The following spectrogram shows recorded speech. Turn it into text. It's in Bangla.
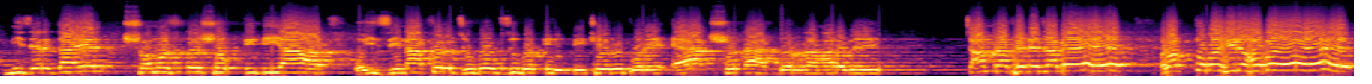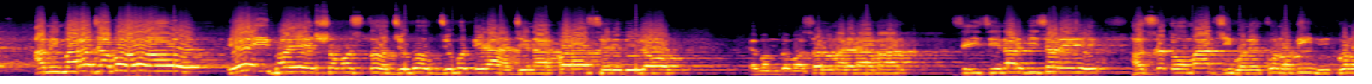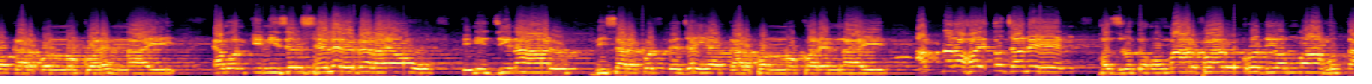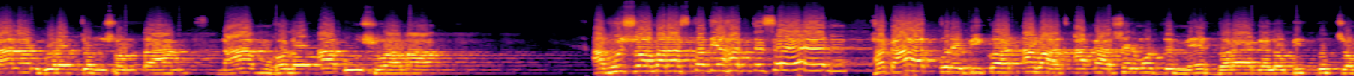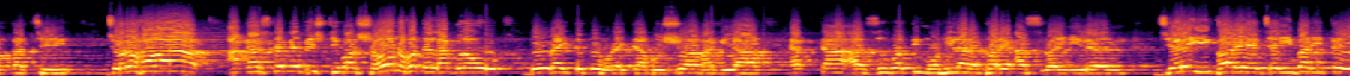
নিজের গায়ের সমস্ত শক্তি দিয়া ওই জিনাখোর যুবক যুবতীর পিঠের উপরে একশোটা দোররা মারবে। চামড়া ফেটে যাবে, রক্ত বাহির হবে, আমি মারা যাব। এই ভয়ে সমস্ত যুবক যুবতীরা জিনা করা ছেড়ে দিল। এবং মুসলমানেরা আমার সেই জিনার বিচারে হজরত ওমার জীবনে কোনোদিন কোনো কার্পণ্য করেন নাই। এমনকি নিজের ছেলের বেলায়ও তিনি জিনার বিচার করতে যাইয়া কার্পণ্য করেন নাই। আপনারা হয়তো জানেন হজরত ওমার ফারুক রাদিয়াল্লাহু তাআলার একজন সন্তান। নাম হলো আবু সুয়ামা। আবু আমার রাস্তা দিয়ে হাঁটতেছেন। হঠাৎ করে বিকট আওয়াজ আকাশের মধ্যে মেঘ ধরা গেল, বিদ্যুৎ চমকাচ্ছে। জোরো হাওয়া, আকাশ থেকে বৃষ্টি বর্ষণ হতে লাগল। দৌড়াইতে দৌড়াইতে আবু সোয়ামা গিয়া একটা যুবতী মহিলার ঘরে আশ্রয় নিলেন। যেই ঘরে, যেই বাড়িতে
